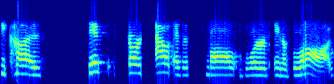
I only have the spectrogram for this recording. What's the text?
because this starts out as a small blurb in a blog,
